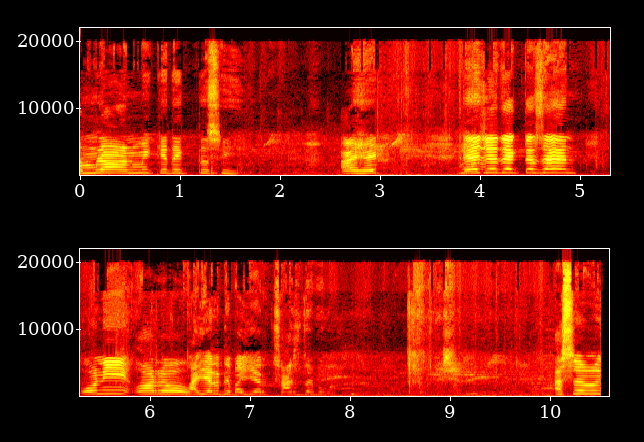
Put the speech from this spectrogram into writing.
আমরা আর্মিকে দেখতেছি। আই হেট এই যে দেখতেছেন উনি ওরও ভাইয়ার দে ভাইয়ার শ্বাস দেবো আসসালামু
